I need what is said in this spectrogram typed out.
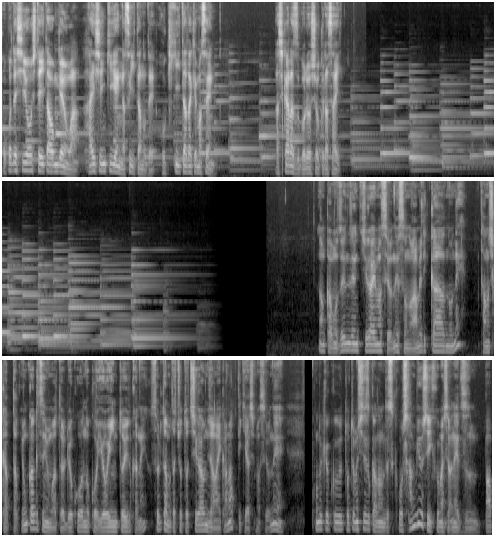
ここで使用していた音源は配信期限が過ぎたのでお聞きいただけません。あしからずご了承ください。なんかも全然違いますよね。そのアメリカのね楽しかった。4ヶ月にもわたる旅行のこう余韻というかね。それとはまたちょっと違うんじゃないかなって気がしますよね。この曲とても静かなんですけど3拍子聞こえましたよね。ズンパッ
